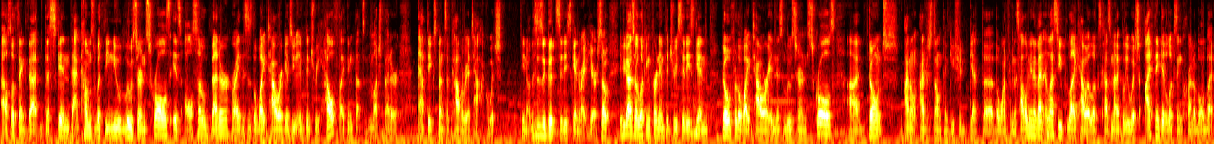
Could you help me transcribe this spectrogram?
I also think that the skin that comes with the new Lucerne scrolls is also better right? This is the white tower gives you infantry health. I think that's much better at the expense of cavalry attack which you know this is a good city skin right here. So if you guys are looking for an infantry city skin go for the white tower in this lucerne scrolls. Uh, don't I don't I just don't think you should get the the one from this Halloween event unless you like how it looks cosmetically which I think it looks incredible but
